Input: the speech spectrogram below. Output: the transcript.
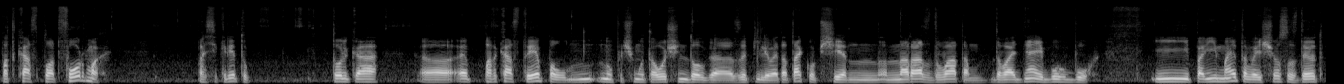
подкаст-платформах. По секрету, только э, подкасты Apple, ну, почему-то очень долго запиливает. А так вообще на раз-два, там, два дня и бух-бух. И помимо этого еще создает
